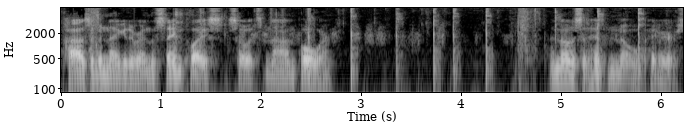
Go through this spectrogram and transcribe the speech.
positive and negative are in the same place, so it's nonpolar. And notice it had no pairs.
